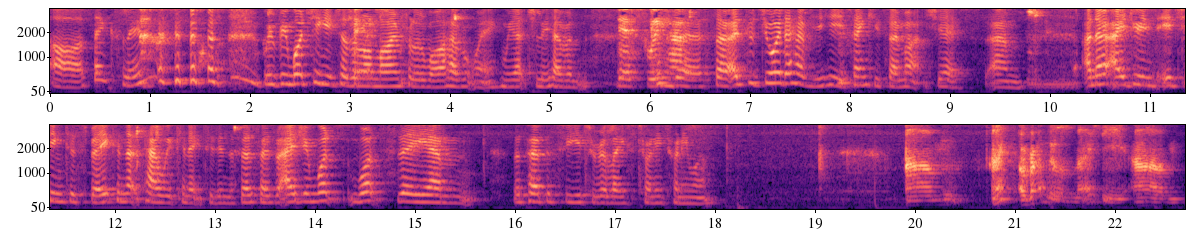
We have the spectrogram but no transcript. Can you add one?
Oh, thanks, Lynn. We've been watching each other online for a little while, haven't we? We actually haven't. Yes, we conversed. have. So it's a joy to have you here. Thank you so much. Yes, um, I know Adrian's itching to speak, and that's how we connected in the first place. But Adrian, what what's the um, the purpose for you to release 2021? Um, I, I a little note here. Um,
